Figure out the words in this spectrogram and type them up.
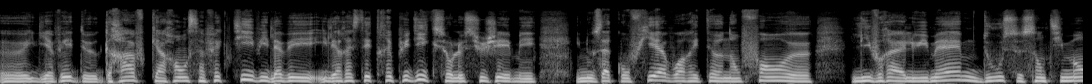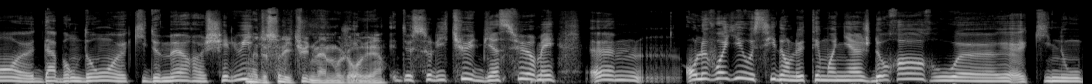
euh, il y avait de graves carences affectives. Il avait, il est resté très pudique sur le sujet, mais il nous a confié avoir été un enfant euh, livré à lui-même, d'où ce sentiment euh, d'abandon qui demeure chez lui. De solitude même aujourd'hui. hein. de solitude, bien sûr, mais on le voyait aussi dans le témoignage d'Aurore, où qui nous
